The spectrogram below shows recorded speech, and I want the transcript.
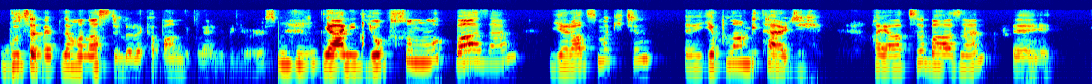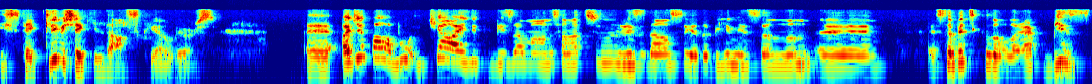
bu, sebeple manastırlara kapandıklarını biliyoruz. Hı hı. Yani yoksunluk bazen yaratmak için e, yapılan bir tercih. Hayatı bazen e, istekli bir şekilde askıya alıyoruz. E, acaba bu iki aylık bir zamanı sanatçının rezidansı ya da bilim insanının e, e sabbatical olarak biz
